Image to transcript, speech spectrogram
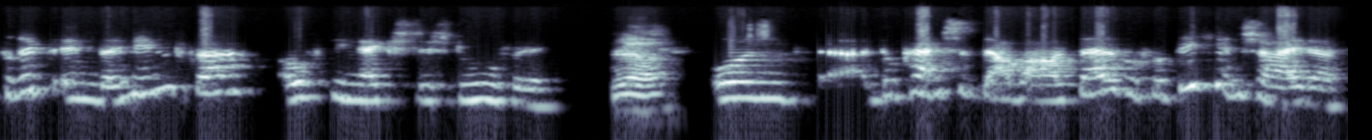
Tritt in der Hinter auf die nächste Stufe. Ja. Und äh, du kannst es aber auch selber für dich entscheiden,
